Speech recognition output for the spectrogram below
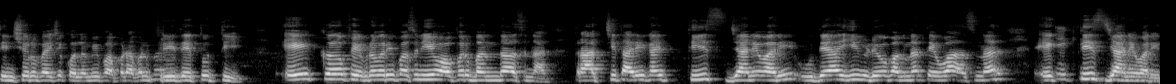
तीनशे रुपयाची कोलंबी पापड आपण फ्री देतो ती. एक फेब्रुवारी पासून ही ऑफर बंद असणार. तर आजची तारीख आहे तीस जानेवारी. उद्या ही व्हिडिओ बघणार तेव्हा असणार एकतीस जानेवारी.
